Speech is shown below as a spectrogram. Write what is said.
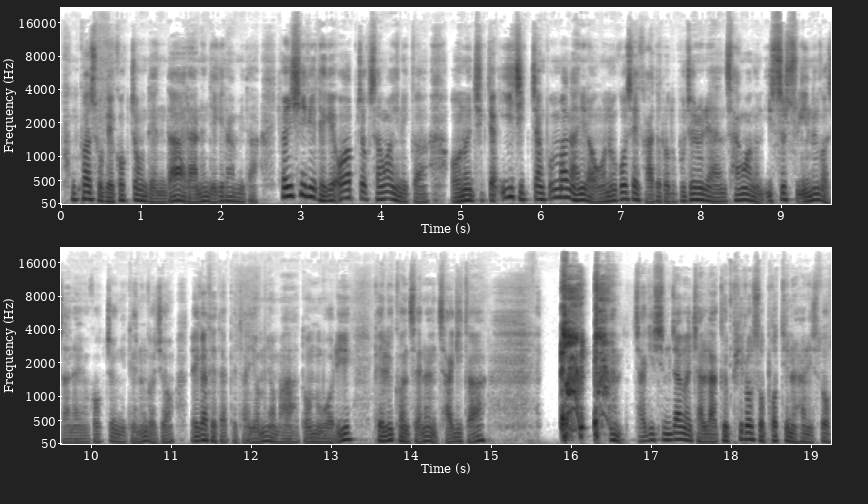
풍파 속에 걱정된다라는 얘기를 합니다. 현실이 되게 억압적 상황이니까 어느 직장, 이 직장뿐만 아니라 어느 곳에 가더라도 부지런한 상황은 있을 수 있는 거잖아요. 걱정이 되는 거죠. 내가 대답했다. 염려 마. 돈 워리. 벨리컨세는 자기가 자기 심장을 잘라 그 피로서 버티는 한이도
